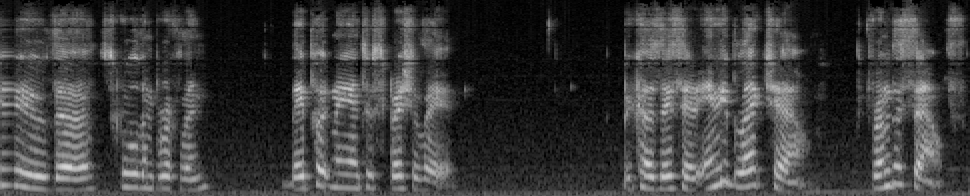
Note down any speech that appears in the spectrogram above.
to the school in Brooklyn, they put me into special ed because they said any black child from the South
